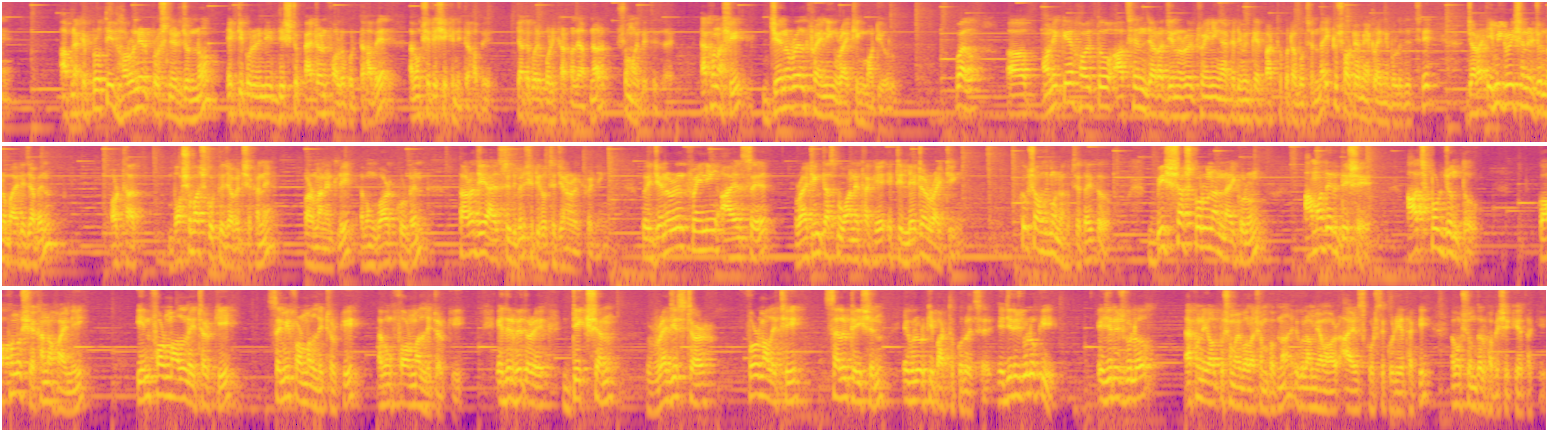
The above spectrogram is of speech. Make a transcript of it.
আপনাকে প্রতি ধরনের প্রশ্নের জন্য একটি করে নির্দিষ্ট প্যাটার্ন ফলো করতে হবে, এবং সেটি শিখে নিতে হবে, যাতে করে পরীক্ষার হলে আপনার সময় বেঁচে যায়। এখন আসি general training writing module well অনেকে হয়তো আছেন যারা জেনারেল ট্রেনিং একাডেমিকের পার্থক্যটা বলছেন না, একটু শর্টে আমি এক লাইনে বলে দিচ্ছি। যারা ইমিগ্রেশনের জন্য বাইরে যাবেন, অর্থাৎ বসবাস করতে যাবেন সেখানে পার্মানেন্টলি এবং ওয়ার্ক করবেন, তারা যে আইএলসটি দেবেন সেটি হচ্ছে জেনারেল ট্রেনিং তো এই জেনারেল ট্রেনিং আইএলসে রাইটিং টাস্ক ওয়ানে থাকে একটি লেটার রাইটিং খুব সহজ মনে হচ্ছে, তাই তো? বিশ্বাস করুন আর নাই করুন, আমাদের দেশে আজ পর্যন্ত কখনো শেখানো হয়নি। ইনফর্মাল লেটার কি সেমি ফর্মাল লেটার কি এবং ফর্মাল লেটার কি? এদের ভেতরে ডিকশন রেজিস্টার ফর্মালিটি স্যালুটেশন এগুলোর কি পার্থক্য রয়েছে? এই জিনিসগুলো কি? এই জিনিসগুলো এখন এই অল্প সময় বলা সম্ভব না, এগুলো আমি আমার আইএলস কোর্সে করিয়ে থাকি এবং সুন্দরভাবে শিখিয়ে থাকি।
